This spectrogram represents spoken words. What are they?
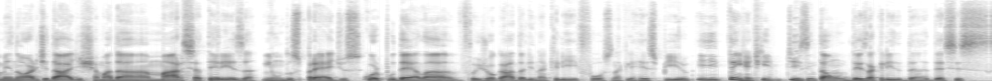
menor de idade, chamada Márcia Teresa, em um dos prédios. O corpo dela foi jogado ali naquele fosso, naquele respiro. E tem gente que diz, então, desde aquele, da, desses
